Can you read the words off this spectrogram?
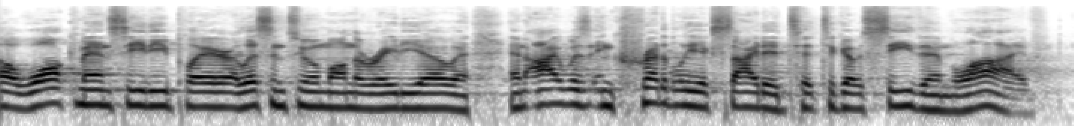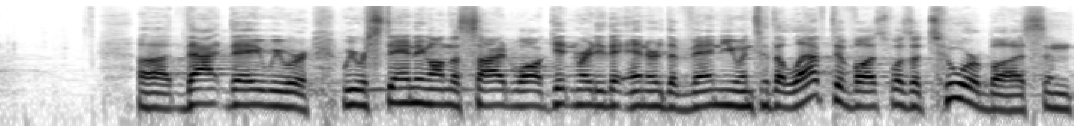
uh, Walkman CD player. I listened to them on the radio, and, and I was incredibly excited to, to go see them live. Uh, that day we were, we were standing on the sidewalk getting ready to enter the venue, and to the left of us was a tour bus. And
